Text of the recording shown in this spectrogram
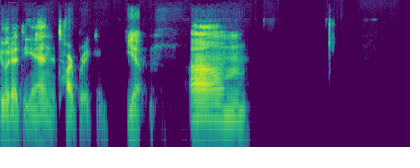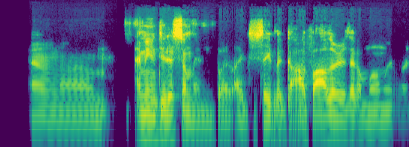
do it at the end, it's heartbreaking. Yep. Um, and um, I mean, dude, there's so many, but I just say The Godfather is like a moment when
